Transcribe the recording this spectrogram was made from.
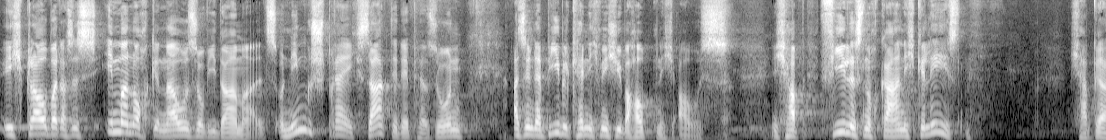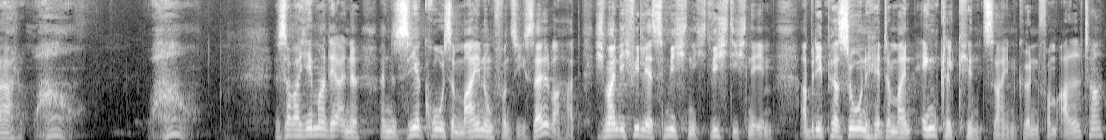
Ich glaube, das ist immer noch genauso wie damals. Und im Gespräch sagte die Person, also in der Bibel kenne ich mich überhaupt nicht aus. Ich habe vieles noch gar nicht gelesen. Ich habe gedacht, wow, wow. Das ist aber jemand, der eine, eine sehr große Meinung von sich selber hat. Ich meine, ich will jetzt mich nicht wichtig nehmen, aber die Person hätte mein Enkelkind sein können vom Alter.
